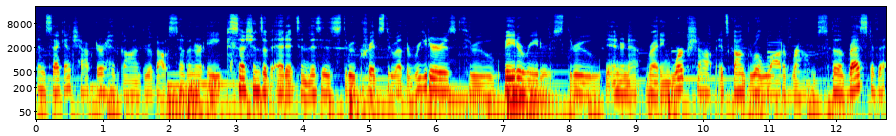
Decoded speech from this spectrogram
and second chapter have gone through about seven or eight sessions of edits, and this is through crits, through other readers, through beta readers, through the internet writing workshop. It's gone through a lot of rounds. The rest of the,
